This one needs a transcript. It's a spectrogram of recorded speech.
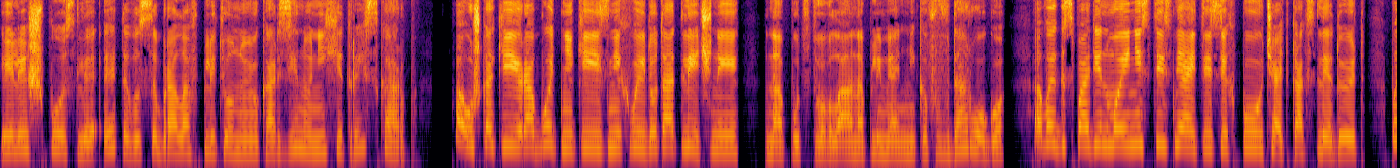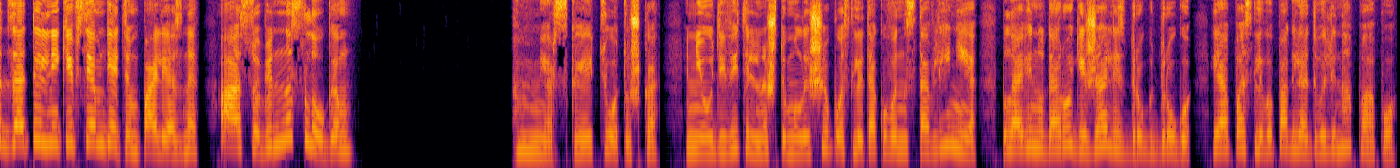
и лишь после этого собрала в плетеную корзину нехитрый скарб. «А уж какие работники из них выйдут отличные!» напутствовала она племянников в дорогу. «А вы, господин мой, не стесняйтесь их поучать как следует. Подзатыльники всем детям полезны, а особенно слугам». Мерзкая тетушка. Неудивительно, что малыши после такого наставления половину дороги жались друг к другу и опасливо поглядывали на папу.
